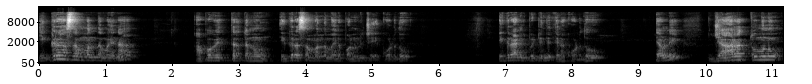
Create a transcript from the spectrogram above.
విగ్రహ సంబంధమైన అపవిత్రతను విగ్రహ సంబంధమైన పనులు చేయకూడదు. ఎగరానికి పెట్టింది తినకూడదు. ఏమండి? జారత్వమును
